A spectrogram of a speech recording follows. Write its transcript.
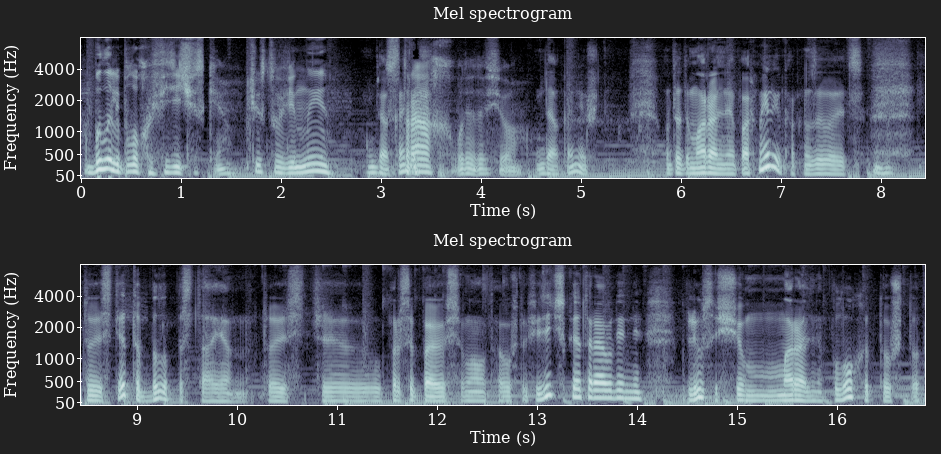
А было ли плохо физически? Чувство вины, да, страх, конечно. вот это все? Да, конечно. Вот это моральное похмелье, как называется, угу. то есть это было постоянно. То есть э, просыпаешься мало того, что физическое отравление, плюс еще морально плохо то, что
